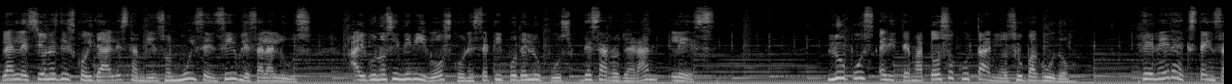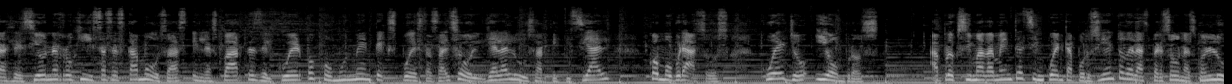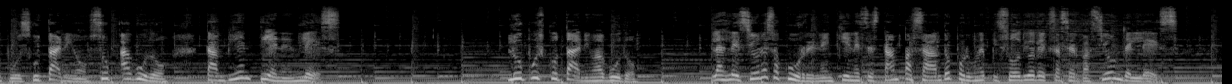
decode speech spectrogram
Las lesiones discoidales también son muy sensibles a la luz. Algunos individuos con este tipo de lupus desarrollarán LES. Lupus eritematoso cutáneo subagudo. Genera extensas lesiones rojizas escamosas en las partes del cuerpo comúnmente expuestas al sol y a la luz artificial, como brazos, cuello y hombros. Aproximadamente el 50% de las personas con lupus cutáneo subagudo también tienen LES. Lupus cutáneo agudo. Las lesiones ocurren en quienes están pasando por un episodio de exacerbación del LES.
